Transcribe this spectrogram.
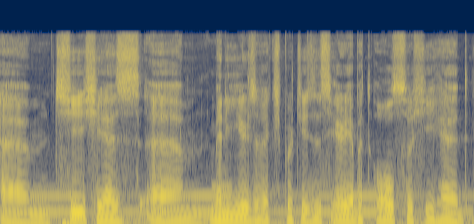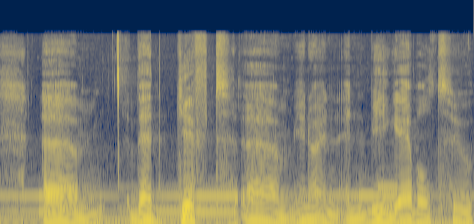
Um, she, she has um, many years of expertise in this area, but also she had um, that gift, um, you know, and, being able to,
